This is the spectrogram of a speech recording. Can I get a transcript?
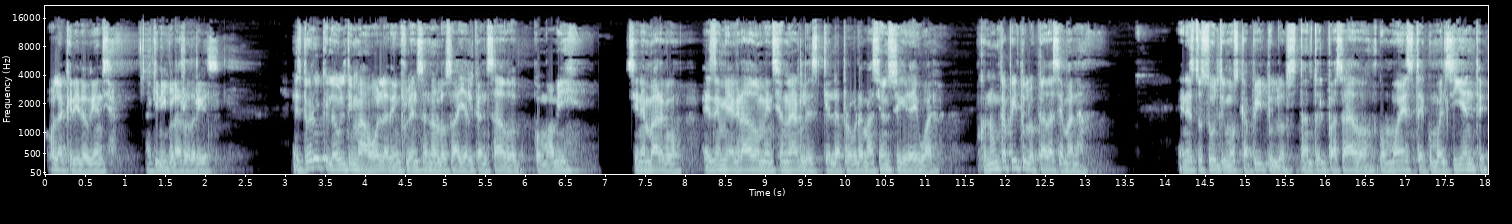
Hola querida audiencia, aquí Nicolás Rodríguez. Espero que la última ola de influenza no los haya alcanzado como a mí. Sin embargo, es de mi agrado mencionarles que la programación seguirá igual, con un capítulo cada semana. En estos últimos capítulos, tanto el pasado como este como el siguiente,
